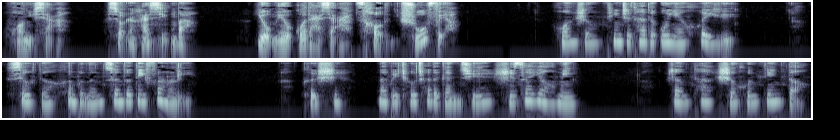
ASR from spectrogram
黄女侠，小人还行吧？有没有郭大侠操的你舒服呀？”黄蓉听着他的污言秽语，羞得恨不能钻到地缝里。可是那被抽插的感觉实在要命，让他神魂颠倒。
